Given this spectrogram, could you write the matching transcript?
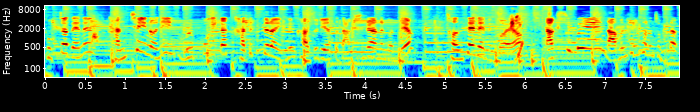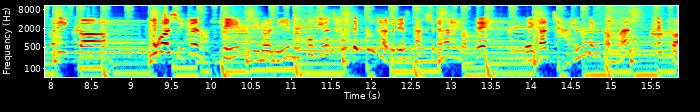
독자대는 단체 인원이 물고기가 가득 들어있는 가두리에서 낚시를 하는 건데요. 전세 내는 거예요. 낚시 후에 남은 생선은 전부 다 거. 이버식은 개인 인원이 물고기가 잔뜩 든 가두리에서 낚시를 하는 건데 내가 잡은 생선만 내 거.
